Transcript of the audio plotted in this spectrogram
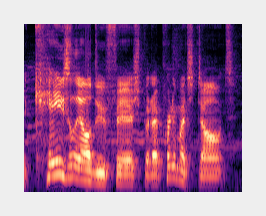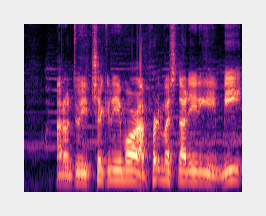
Occasionally I'll do fish, but I pretty much don't. I don't do any chicken anymore. I'm pretty much not eating any meat.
